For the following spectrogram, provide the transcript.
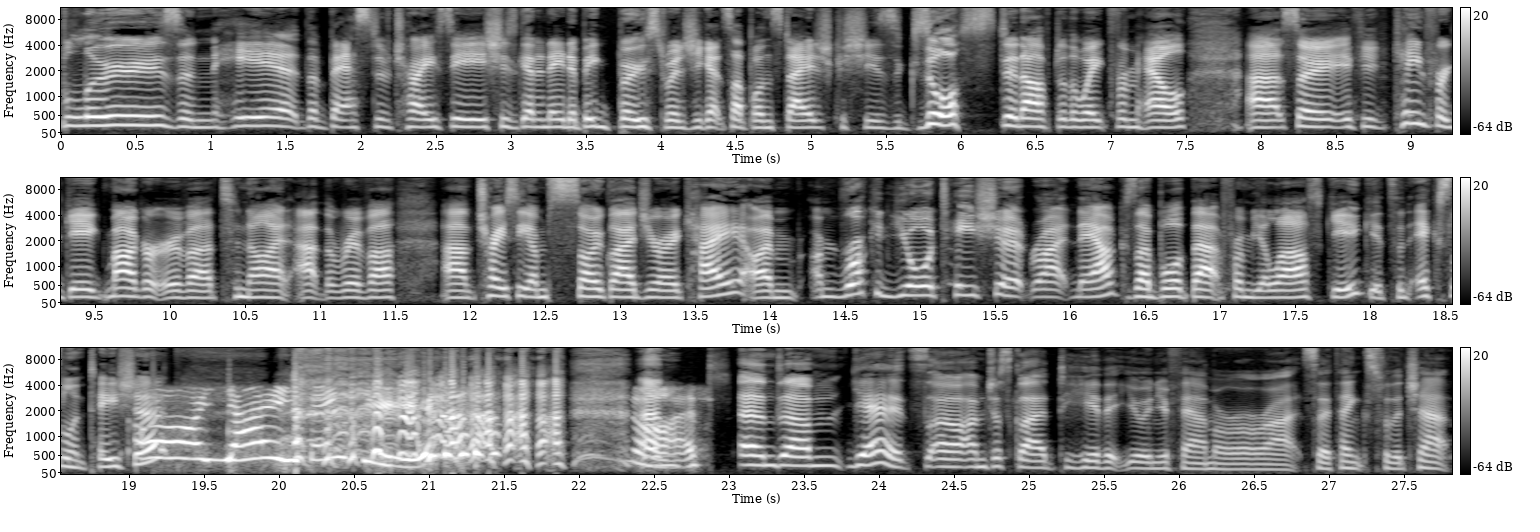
blues and hear the best of Tracy, she's going to need a big boost when she gets up on stage because she's exhausted after the week from hell. Uh, so if you're keen for a gig, Margaret River tonight at the River. Um, Tracy, I'm so glad you're okay. I'm I'm rocking your t-shirt right now because I bought that from your last gig. It's an excellent t-shirt. Oh, yay! Thank you. nice. And, and um, yeah, it's. Uh, I'm just glad to hear that you and your fam are all right. So thanks for the chat.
